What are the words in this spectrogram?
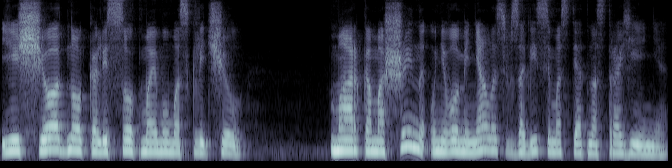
еще одно колесо к моему москвичу. Марка машины у него менялась в зависимости от настроения.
